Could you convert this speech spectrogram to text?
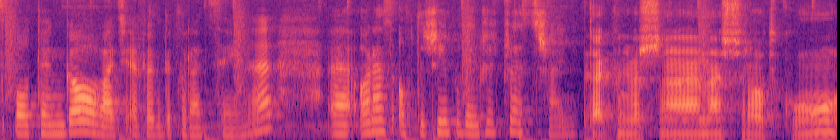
Spotęgować efekt dekoracyjny oraz optycznie powiększyć przestrzeń. Tak, ponieważ e, na środku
